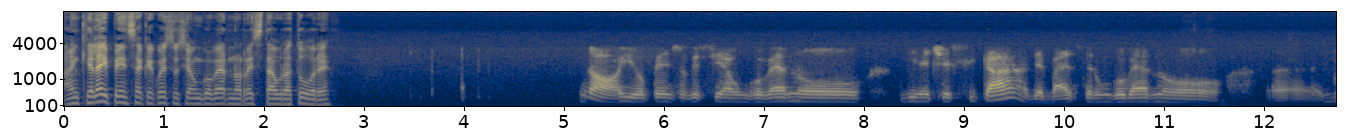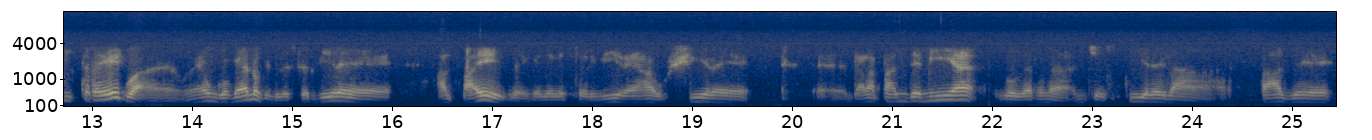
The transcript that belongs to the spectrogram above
anche lei pensa che questo sia un governo restauratore? No, io penso che sia un governo di necessità, debba essere un governo eh, di tregua, è un governo che deve servire al Paese, che deve servire a uscire eh, dalla pandemia, governa, gestire la fase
